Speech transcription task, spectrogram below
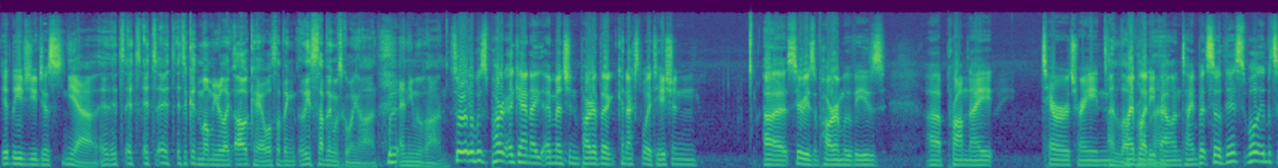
It leaves you just Yeah, it's it's it's it's, it's a good moment. You're like, oh, okay, well, something at least something was going on, and you move on. So it was part again. I, I mentioned part of the exploitation uh, series of horror movies, uh, Prom Night, Terror Train, My Bloody. Valentine. But so this, well, it was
